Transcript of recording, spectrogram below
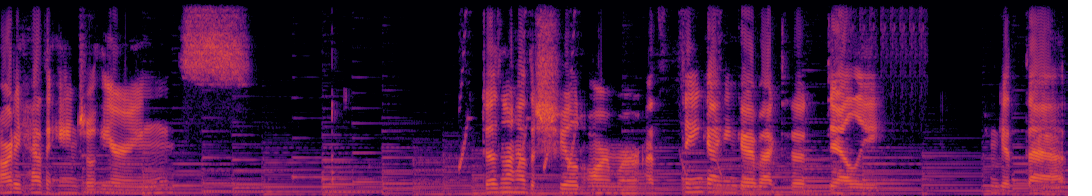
already have the angel earrings. Does not have the shield armor. I think I can go back to Dali and get that.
